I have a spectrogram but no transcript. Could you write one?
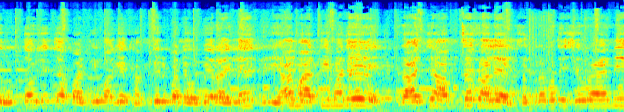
उद्धवजींच्या पाठीमागे खंबीरपणे उभे राहिले. ह्या मातीमध्ये राज्य आमचं चालेल. छत्रपती शिवरायांनी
